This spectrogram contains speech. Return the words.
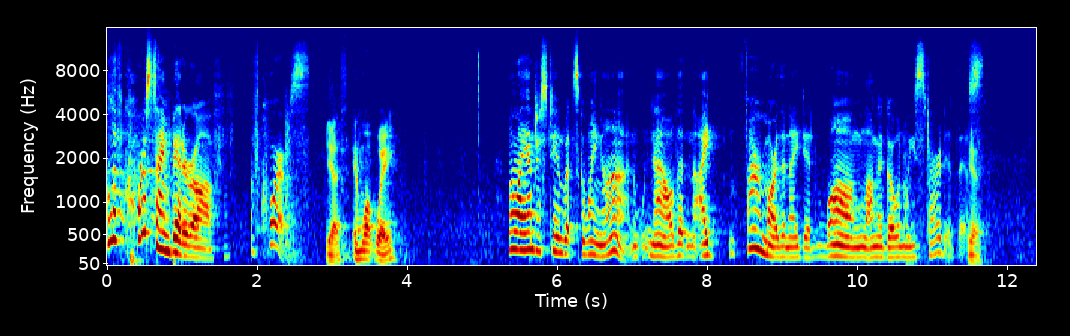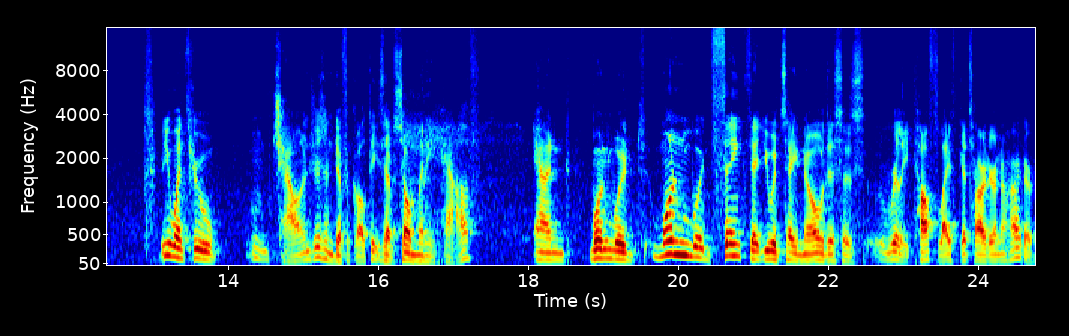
Well, of course I'm better off. Of course. Yes. In what way? Well, I understand what's going on now that I far more than I did long, long ago when we started this. Yes. You went through mm, challenges and difficulties, as so many have, and one would one would think that you would say, "No, this is really tough. Life gets harder and harder,"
